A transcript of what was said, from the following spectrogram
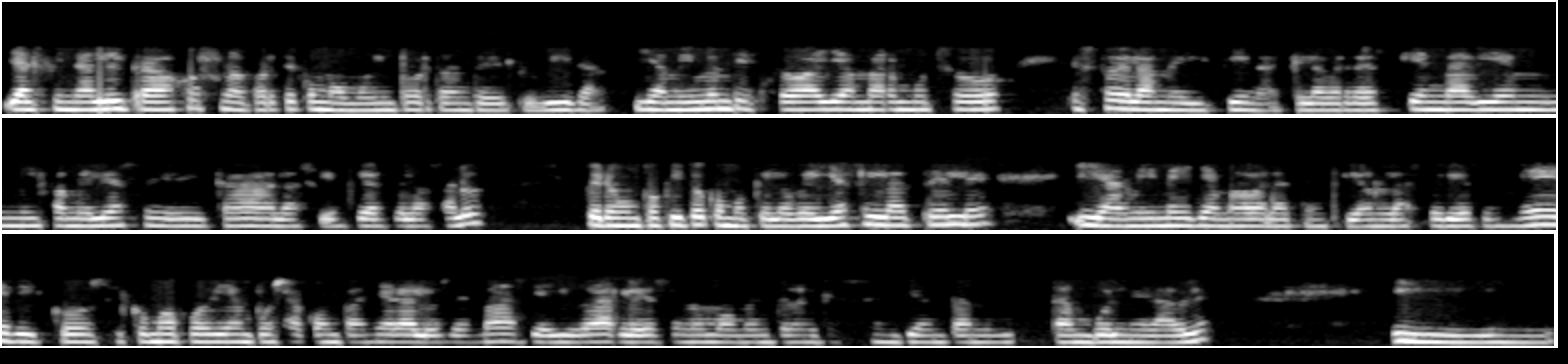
Y al final el trabajo es una parte como muy importante de tu vida. Y a mí me empezó a llamar mucho esto de la medicina, que la verdad es que nadie en mi familia se dedica a las ciencias de la salud, pero un poquito como que lo veías en la tele y a mí me llamaba la atención las series de médicos y cómo podían pues acompañar a los demás y ayudarles en un momento en el que se sentían tan, tan vulnerables. Y,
